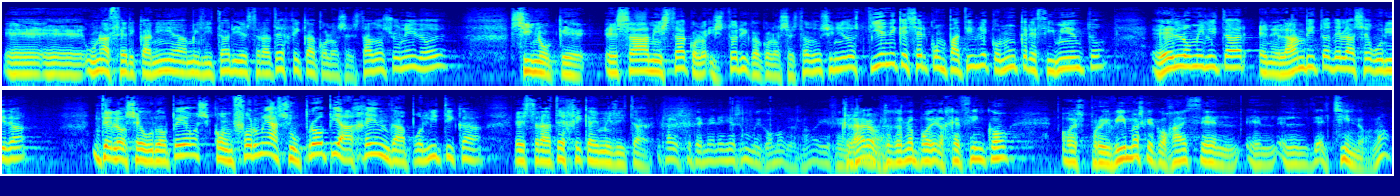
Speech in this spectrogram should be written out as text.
eh, una cercanía militar y estratégica con los Estados Unidos, sino que esa amistad histórica con los Estados Unidos tiene que ser compatible con un crecimiento en lo militar, en el ámbito de la seguridad de los europeos conforme a su propia agenda política, estratégica y militar. Claro, es que también ellos son muy cómodos, ¿no? Dicen, claro. nosotros no podemos, el G5 os prohibimos que cojáis el, el, chino, ¿no?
